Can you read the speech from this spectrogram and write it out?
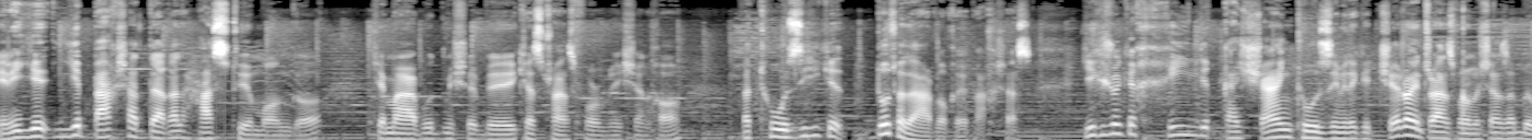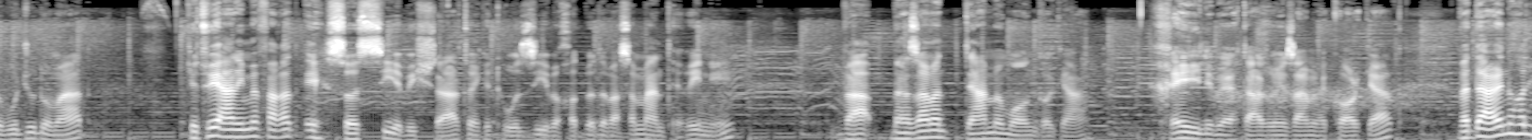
یعنی یه, یه بخش حداقل هست توی مانگا که مربوط میشه به یکی از ترانسفورمیشن ها و توضیحی که دو تا در واقع بخش هست. یکیشون که خیلی قشنگ توضیح میده که چرا این ترانسفورمیشن اصلا به وجود اومد. که توی انیمه فقط احساسی بیشتر تا اینکه توضیحی بخواد بده مثلا منطقی نی و به نظر من دم مانگا گرم خیلی بهتر توی این زمینه کار کرد. و در این حال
